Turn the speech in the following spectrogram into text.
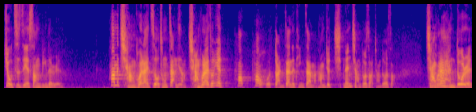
救治这些伤兵的人。他们抢回来之后，从战地上抢回来之后，因为炮炮火短暂的停战嘛，他们就能抢多少抢多少，抢回来很多人，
